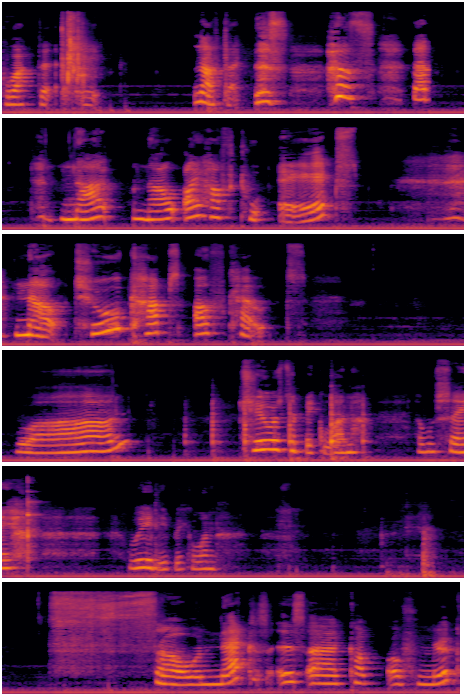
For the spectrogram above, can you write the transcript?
Crack the egg. Not like this. that. Now, now I have two eggs. Now two cups of carrots. One, two is a big one. I would say really big one. So next is a cup of milk,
